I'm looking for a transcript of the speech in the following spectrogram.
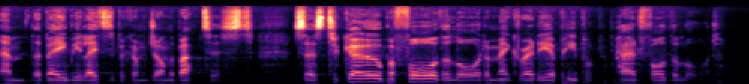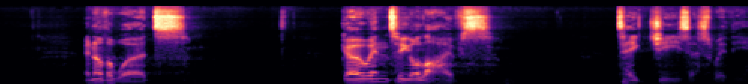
um, the baby, later to become John the Baptist, says to go before the Lord and make ready a people prepared for the Lord. In other words, go into your lives, take Jesus with you,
